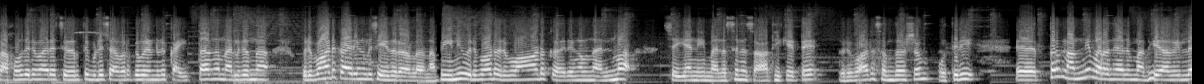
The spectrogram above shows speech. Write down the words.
സഹോദരിമാരെ ചേർത്ത് പിടിച്ച് അവർക്ക് വേണ്ടി ഒരു കൈത്താങ്ങ് നൽകുന്ന ഒരുപാട് കാര്യങ്ങൾ ചെയ്ത ഒരാളാണ് അപ്പൊ ഇനി ഒരുപാട് ഒരുപാട് കാര്യങ്ങൾ നന്മ ചെയ്യാൻ ഈ മനസ്സിന് സാധിക്കട്ടെ. ഒരുപാട് സന്തോഷം. ഒത്തിരി എത്ര നന്ദി പറഞ്ഞാലും മതിയാവില്ല.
